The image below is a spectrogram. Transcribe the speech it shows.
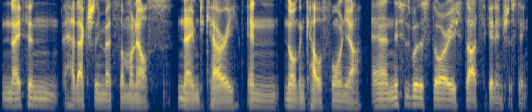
Nathan had actually met someone else named Carrie in Northern California, and this is where the story starts to get interesting.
